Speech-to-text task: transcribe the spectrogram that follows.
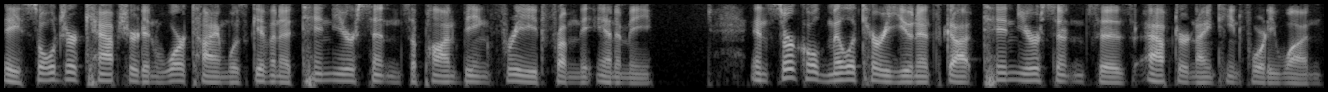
a soldier captured in wartime was given a 10 year sentence upon being freed from the enemy. Encircled military units got 10 year sentences after 1941.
